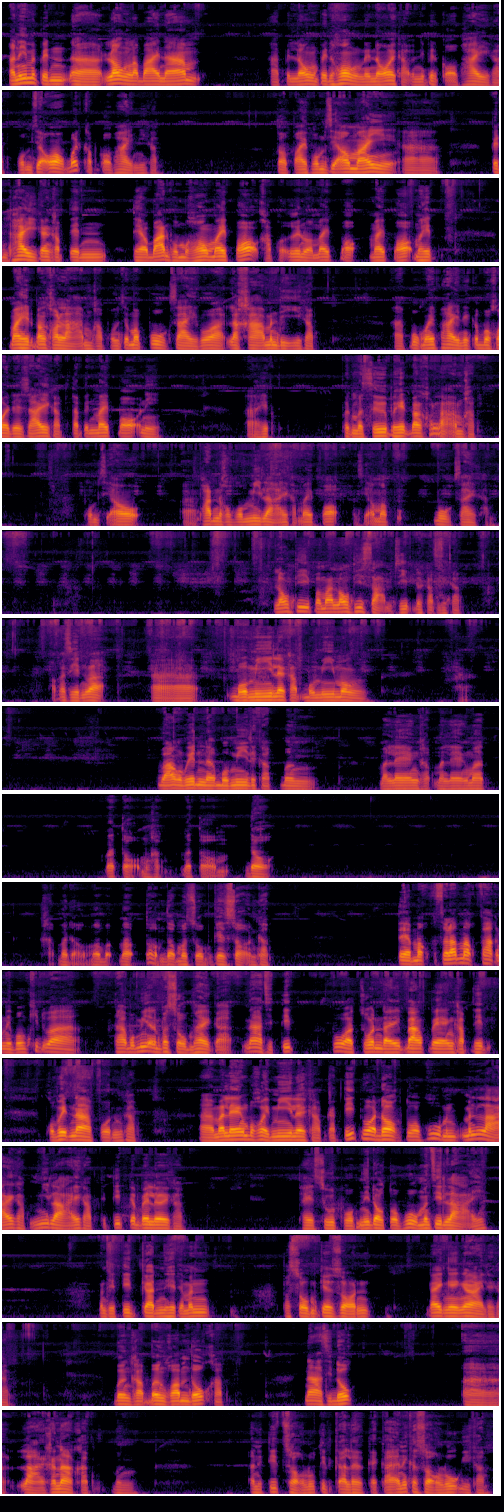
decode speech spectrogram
อันนี้มันเป็นอ่าร่องระบายน้ำอ่าเป็นร่องเป็นห้องน้อยๆครับ อันนี้เป็นกอไผ่ครับ ผมจะออกเบิดกับกอไผ่นี่ครับ ต่อไปผมจะเอาไม้อ่าเป็นไผ่กันครับเป็นแถวบ้านผมห้องไม้เปาะครับเขาเอื้นว่าไม้เปาะไม้เปาะไม้เห็ดไม้เห็ดบางขลามครับ ผมจะมาปลูกใส่เพราะว่าราคามันดีครับปลูกไม้ไผ่นี่ก็บ่ค่อยได้ใช้ครับ แต่เป็นไม้เปาะนี่อ่าเฮ็ด พิ่นมาซื้อไปเฮ็ดบางข้าวหลามครับ ผมสิเอาพันธุ์ของผมมีหลายครับไม้เปาะสิเอามาปลูกใส่ครับร่องที่ประมาณร่องที่สามสิบเลยครับนี่ครับเขาก็สิเห็นว่าอ่าบ่มีเลยครับบ่มีมองวางเว้นนะบ่มีเลยครับ เบิ่งแมลงครับแมลงมามาตอมครับ มาตอมดอก ครับมาดอกมามาตอมดอกมาสมเกสรครับ แต่มักสำหรับมักฟักนี่ผมคิดว่า ถ้าผมมีอันผสมให้ก็น่าสิติดเพราะว่าส่วนใดบางแปลงครับเห็นผมเห็นหน้าฝนครับอ่าแมลงบ่ค่อยมีเลยครับกับติดเพราะว่าดอกตัวผู้มันมันหลายครับ มีหลายครับ ติดติดกันไปเลยครับไทยสูตรผมนี่ดอกตัวผู้มันสิหลาย มันสิติดกันเห็นแต่มันผสมเกสรได้ง่าย ๆ เลยครับ เบิ่งครับ เบิ่งความดกครับ หน้าสิดกอ่าหลายขนาดครับมึง อันนี้ติดสองลูกติดกันเลยไกลๆอันนี้ก็สองลูกอีกครับ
